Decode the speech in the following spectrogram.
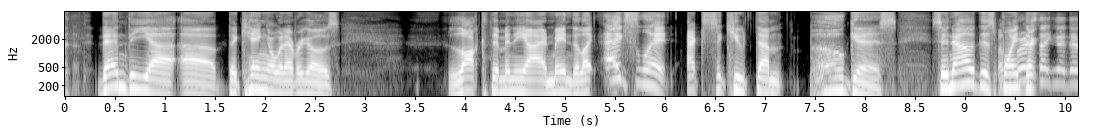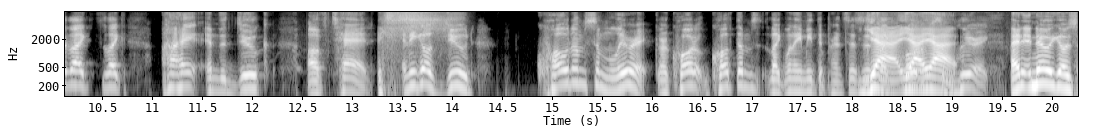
then the uh, uh, the king or whatever goes, lock them in the Iron Maiden. They're like, excellent, execute them. Bogus. So now at this But point, first, they're, like they're, like like I am the Duke of Ted. And he goes, dude, quote him some lyric or quote quote them like when they meet the princesses. Yeah, like, yeah, yeah. Some lyric. And, and no, he goes,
